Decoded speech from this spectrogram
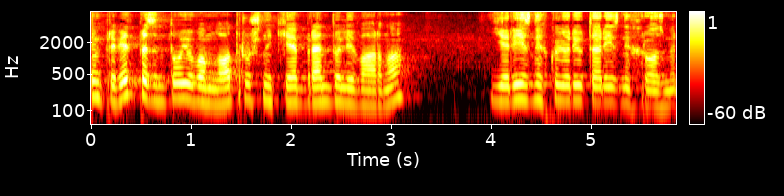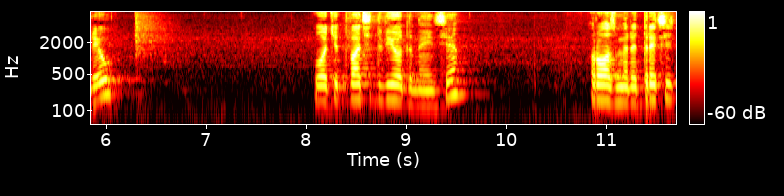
Всім привіт! Презентую вам лот рушники бренду Livarno. Є різних кольорів та різних розмірів. В лоті 22 одиниці. Розміри 30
